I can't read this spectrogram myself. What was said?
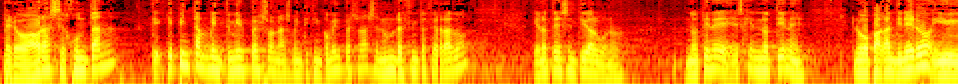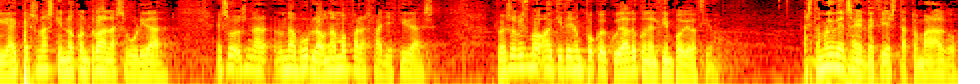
Pero ahora se juntan ¿Qué, qué pintan 20.000 personas, 25.000 personas en un recinto cerrado que no tiene sentido alguno? No tiene, es que no tiene. Luego pagan dinero y hay personas que no controlan la seguridad. Eso es una, una burla, una mofa a las fallecidas. Por eso mismo hay que tener un poco de cuidado con el tiempo de ocio. Está muy bien salir de fiesta, tomar algo.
